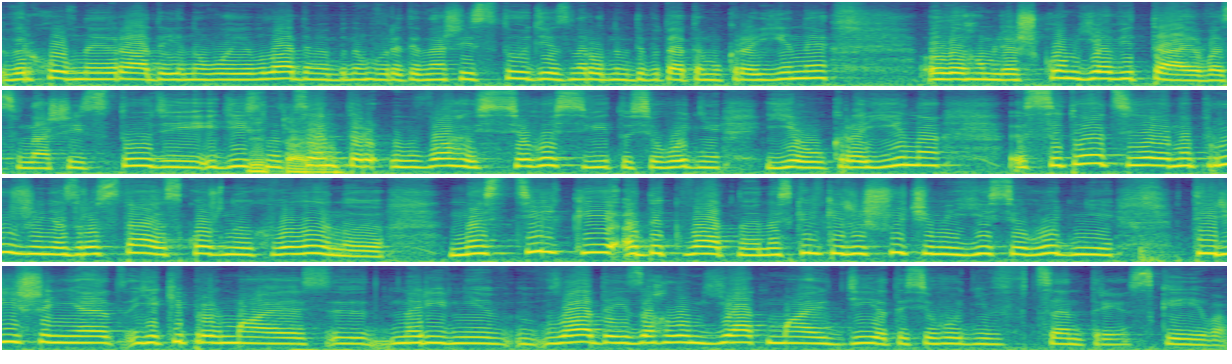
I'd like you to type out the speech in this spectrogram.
Верховної Ради і нової влади. Ми будемо говорити в нашій студії з народним депутатом України Олегом Ляшком. Я вітаю вас в нашій студії. І дійсно, Вітаю. центр уваги всього світу сьогодні є Україна. Ситуація напруження зростає з кожною хвилиною. Настільки адекватною, наскільки рішучими є сьогодні ті рішення, які приймає е, на рівні влади, і загалом як мають діяти сьогодні в центрі з Києва.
